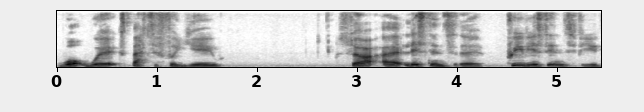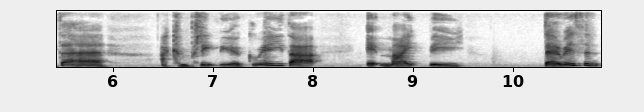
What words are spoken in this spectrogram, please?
what works better for you. So, uh, listening to the previous interview there, I completely agree that it might be there is an,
